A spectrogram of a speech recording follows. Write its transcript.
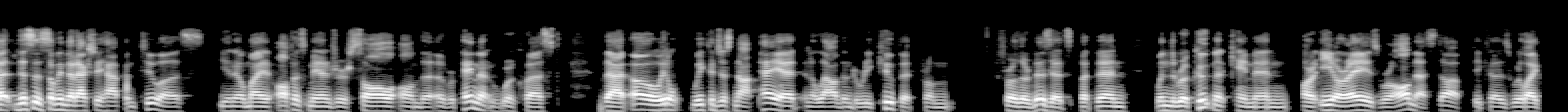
That this is something that actually happened to us. You know, my office manager saw on the overpayment request that oh, we don't we could just not pay it and allow them to recoup it from further visits. But then when the recoupment came in, our ERAs were all messed up because we're like,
